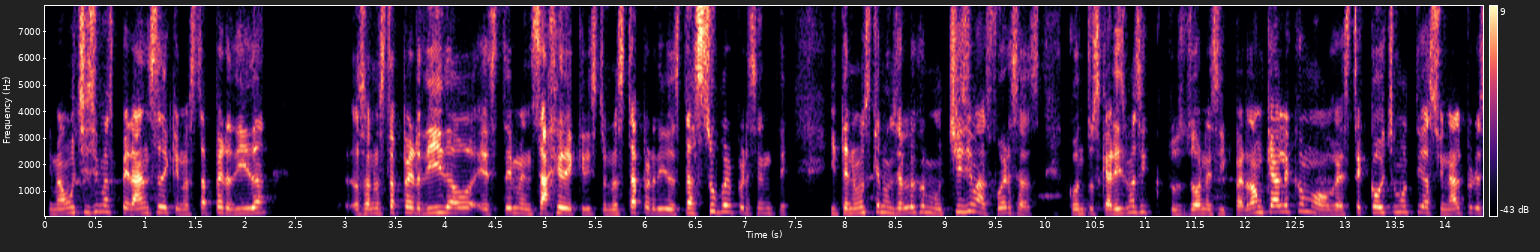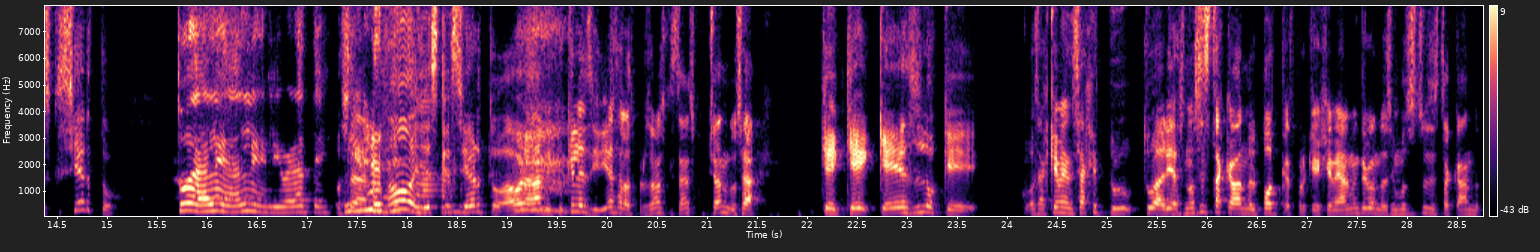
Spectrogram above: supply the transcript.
y me da muchísima esperanza de que no está perdida, o sea, no está perdido este mensaje de Cristo, no está perdido, está súper presente y tenemos que anunciarlo con muchísimas fuerzas, con tus carismas y tus dones, y perdón que hable como este coach motivacional, pero es que es cierto, Tú dale, dale, libérate. O sea, no, y es que es cierto. Ahora, Dani, ¿tú qué les dirías a las personas que están escuchando? O sea, ¿qué, qué, qué es lo que, o sea, qué mensaje tú, tú darías? No se está acabando el podcast, porque generalmente cuando decimos esto se está acabando,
